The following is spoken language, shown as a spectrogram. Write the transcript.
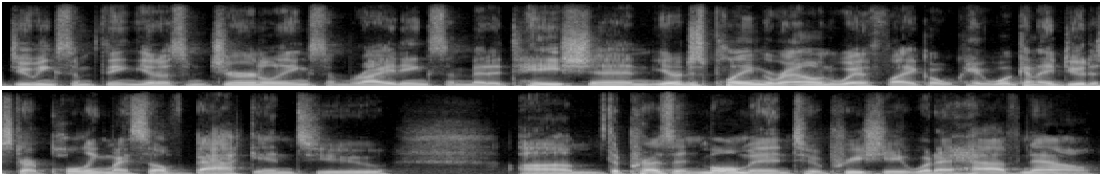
doing something you know some journaling some writing some meditation you know just playing around with like okay what can i do to start pulling myself back into um, the present moment to appreciate what i have now?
